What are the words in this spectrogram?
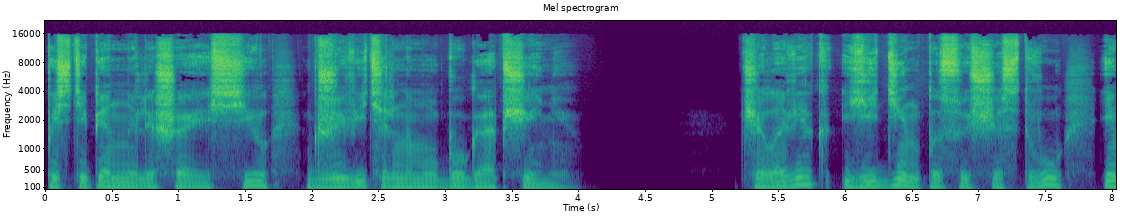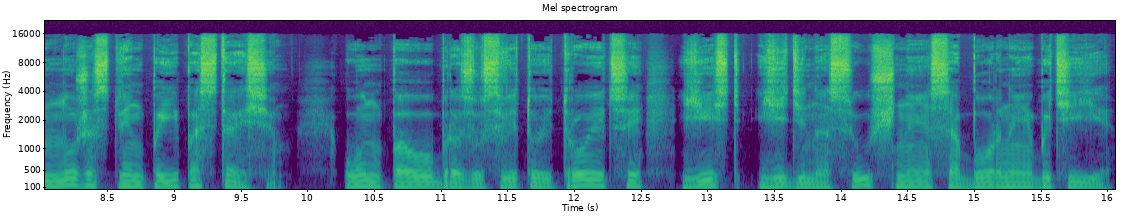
постепенно лишаясь сил к живительному богообщению. Человек един по существу и множествен по ипостасям. Он по образу Святой Троицы есть единосущное соборное бытие.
